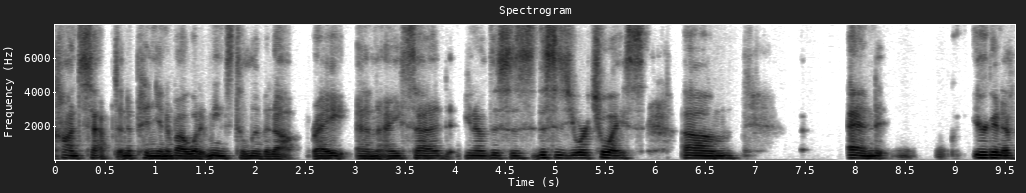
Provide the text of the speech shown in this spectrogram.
concept and opinion about what it means to live it up right? And i said you know this is this is your choice um and you're going to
